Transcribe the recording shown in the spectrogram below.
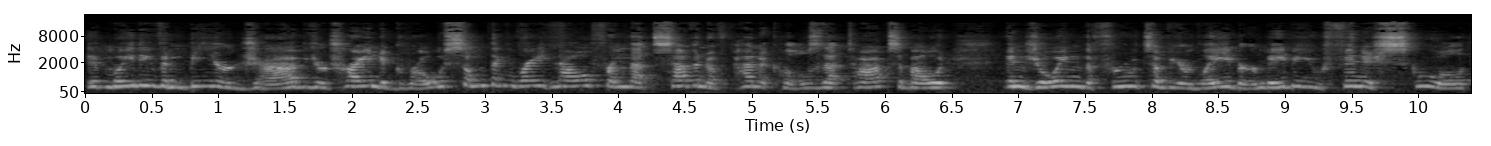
it might even be your job. You're trying to grow something right now from that Seven of Pentacles that talks about enjoying the fruits of your labor. Maybe you finish school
